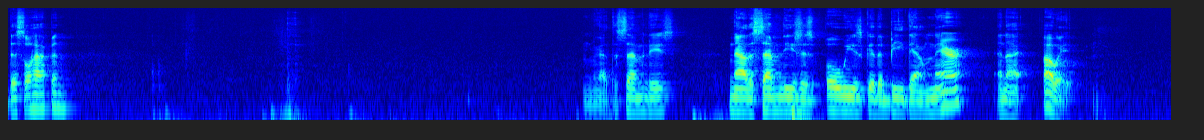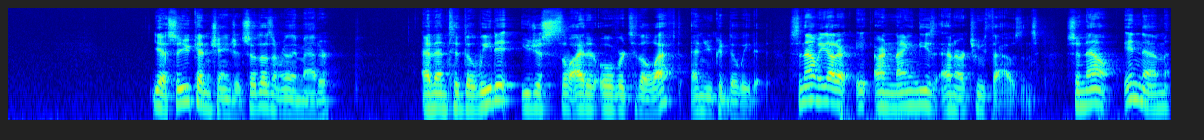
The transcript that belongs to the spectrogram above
this will happen. We got the 70s. Now the 70s is always going to be down there. And I, oh wait. Yeah, so you can change it, so it doesn't really matter. And then to delete it, you just slide it over to the left and you could delete it. So now we got our, our 90s and our 2000s. So now in them,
